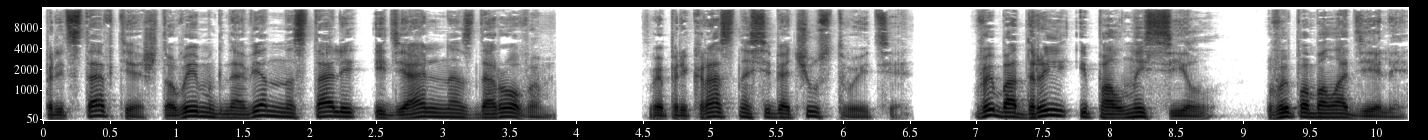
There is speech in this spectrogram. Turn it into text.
Представьте, что вы мгновенно стали идеально здоровым. Вы прекрасно себя чувствуете. Вы бодры и полны сил. Вы помолодели.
